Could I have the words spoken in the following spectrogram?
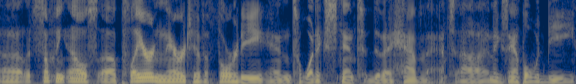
Uh, let's something else. Uh, player narrative authority, and to what extent do they have that? Uh, an example would be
